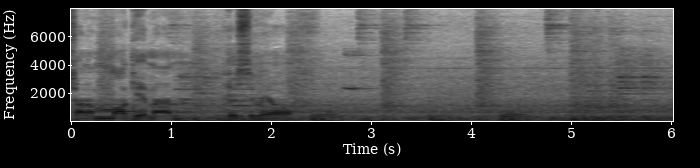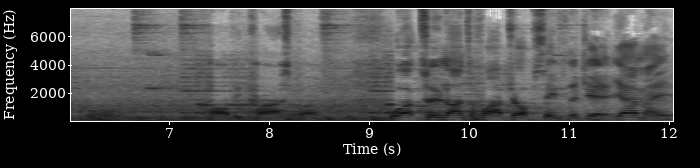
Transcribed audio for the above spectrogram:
trying to mug it, man. Pissing me off. Harvey Price, bro. Work two nine to five jobs seems legit. Yeah, mate.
